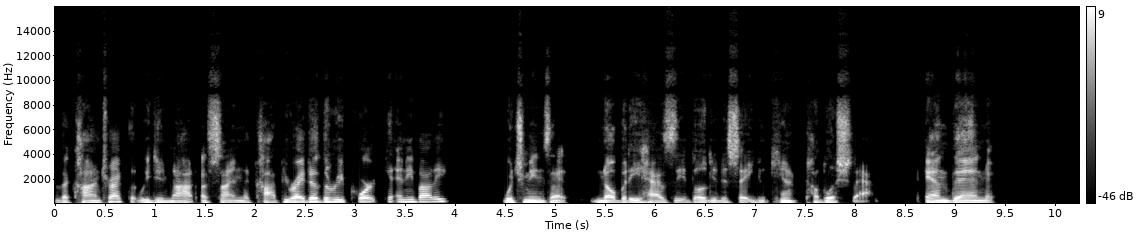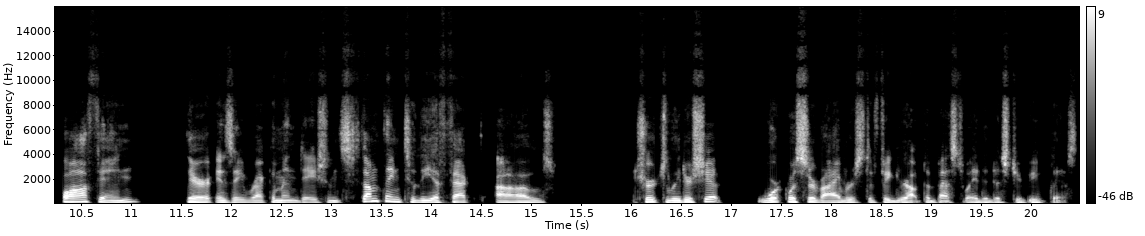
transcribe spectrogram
the contract that we do not assign the copyright of the report to anybody, which means that nobody has the ability to say you can't publish that. And then often there is a recommendation, something to the effect of church leadership, work with survivors to figure out the best way to distribute this.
